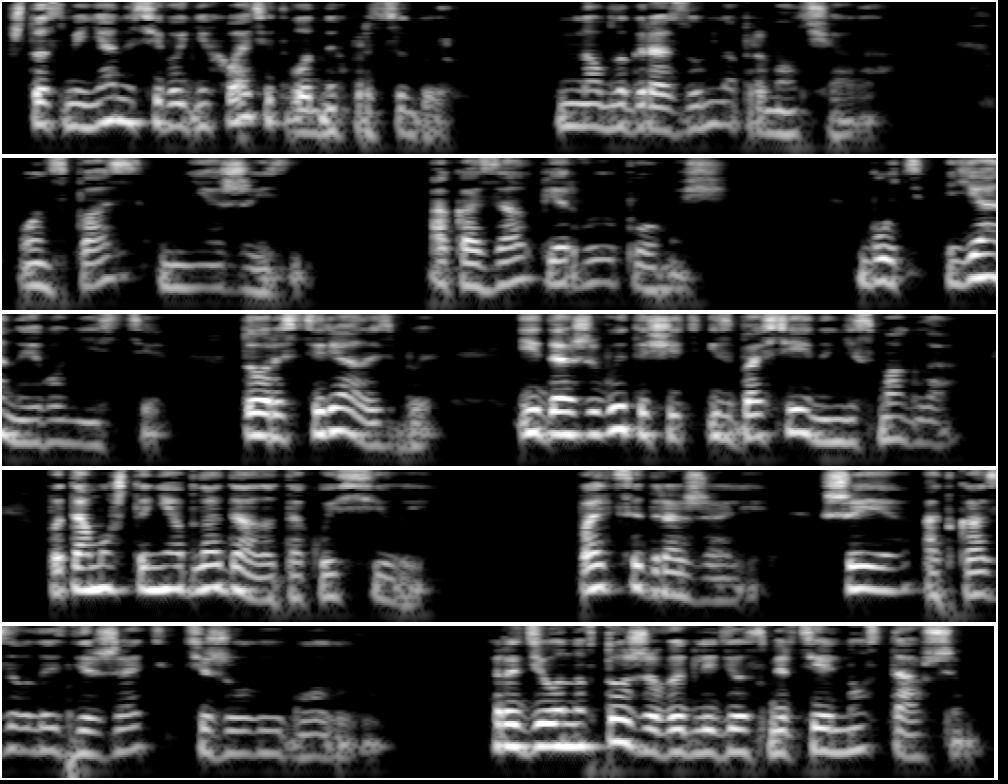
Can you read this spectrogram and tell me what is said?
что с меня на сегодня хватит водных процедур, но благоразумно промолчала. Он спас мне жизнь. Оказал первую помощь. Будь я на его месте, то растерялась бы и даже вытащить из бассейна не смогла, потому что не обладала такой силой. Пальцы дрожали, шея отказывалась держать тяжелую голову. Родионов тоже выглядел смертельно уставшим,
